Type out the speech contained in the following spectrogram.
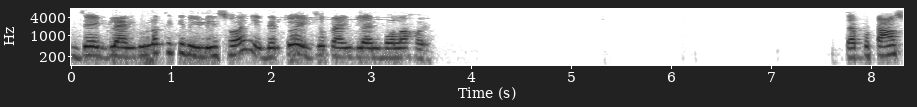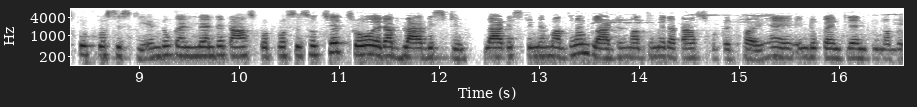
যে গ্ল্যান্ডগুলো থেকে রিলিজ হয়, এদেরকেও এক্সোক্রাইন গ্ল্যান্ড বলা হয়। তারপর ট্রান্সপোর্ট প্রসেস কি? এন্ডোক্রাইন ট্রান্সপোর্ট প্রসেস হচ্ছে থ্রো এরা ব্লাড স্ট্রিম ব্লাড স্ট্রিমের মাধ্যমে ব্লাডের মাধ্যমে এরা ট্রান্সপোর্টেড হয়। হ্যাঁ এন্ডোক্রাইন গ্ল্যান্ডগুলো আমরা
